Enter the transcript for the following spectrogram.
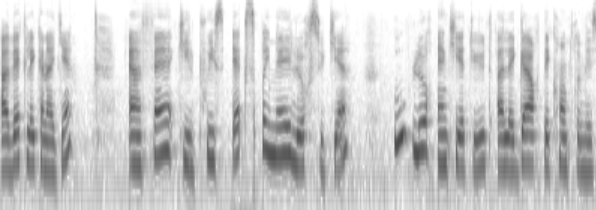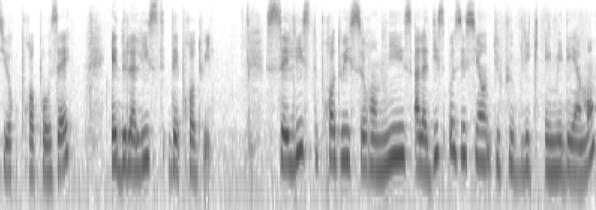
avec les Canadiens afin qu'ils puissent exprimer leur soutien ou leur inquiétude à l'égard des contre-mesures proposées et de la liste des produits. Ces listes de produits seront mises à la disposition du public immédiatement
